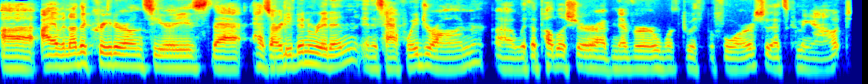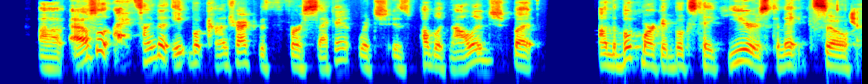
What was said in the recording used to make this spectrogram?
Uh, I have another creator owned series that has already been written and is halfway drawn uh, with a publisher I've never worked with before. So that's coming out. Uh, I also I signed an eight book contract with First Second, which is public knowledge, but on the book market, books take years to make. So yeah.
